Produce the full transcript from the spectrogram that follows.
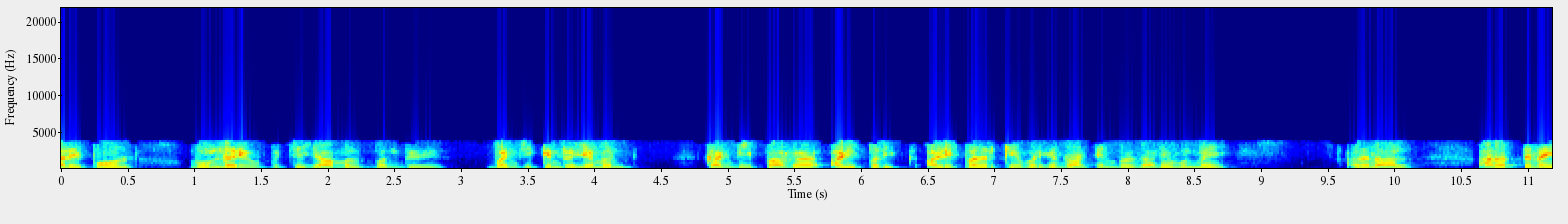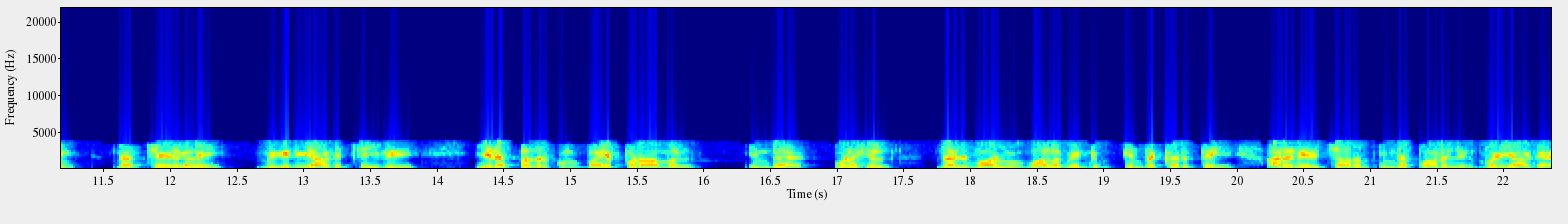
அதை போல் முன்னறிவிப்பு செய்யாமல் வந்து வஞ்சிக்கின்ற யமன் கண்டிப்பாக அழிப்பதி அழிப்பதற்கே வருகின்றான் என்பதுதானே உண்மை. அதனால் அறத்தினை நற்செயல்களை மிகுதியாக செய்து இறப்பதற்கும் பயப்படாமல் இந்த உலகில் நல்வாழ்வு வாழ வேண்டும் என்ற கருத்தை அறநெறிச்சாரம் இந்த பாடலின் வழியாக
